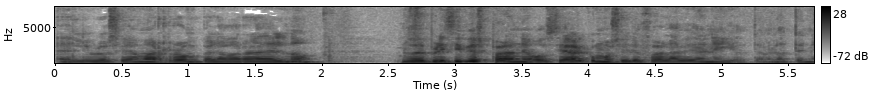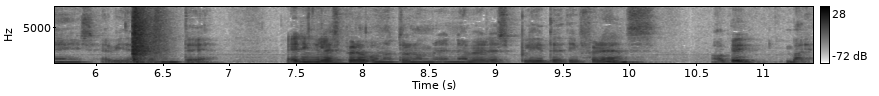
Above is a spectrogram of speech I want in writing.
el libro se llama Rompe la barrera del no. Nueve principios para negociar como si te fuera la vida en ello. También lo tenéis evidentemente en inglés pero con otro nombre. Never split the difference. ¿Ok? Vale.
